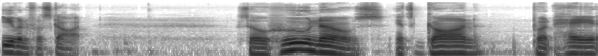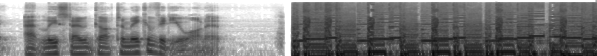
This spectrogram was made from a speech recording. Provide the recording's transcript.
even for Scott. So who knows? It's gone, but hey, at least I got to make a video on it. Thank you.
